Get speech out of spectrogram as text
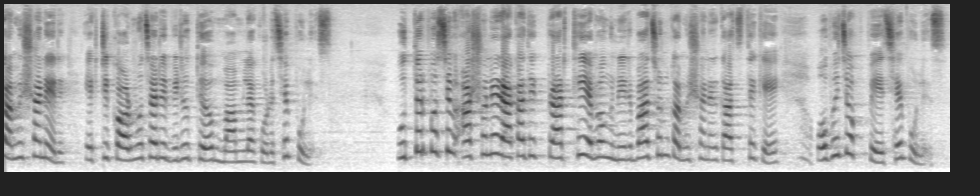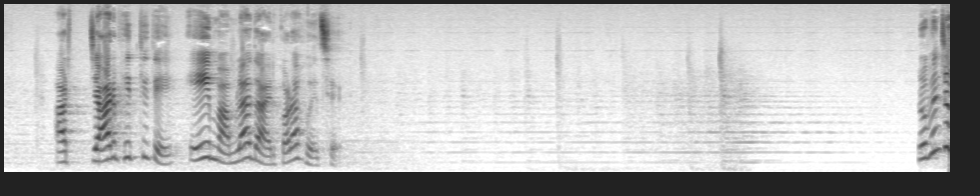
কমিশনের একটি কর্মচারীর বিরুদ্ধেও মামলা করেছে পুলিশ। উত্তর পশ্চিম আসনের একাধিক প্রার্থী এবং নির্বাচন কমিশনের কাছ থেকে অভিযোগ পেয়েছে পুলিশ। আর যার ভিত্তিতে এই মামলা দায়ের করা হয়েছে। রবীন্দ্র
